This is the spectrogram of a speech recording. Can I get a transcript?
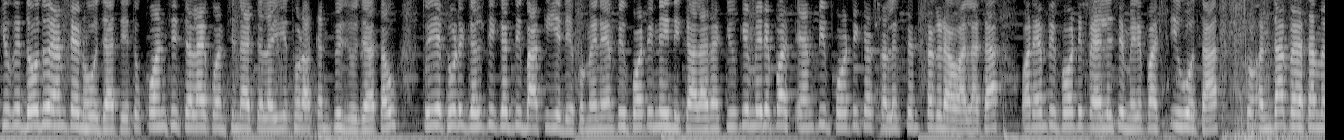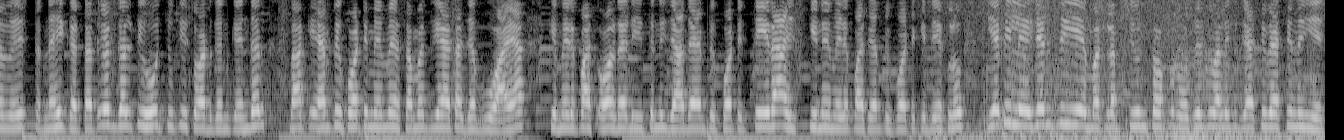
क्योंकि दो दो एम टेन हो जाती है। तो कौन सी चलाए, कौन सी ना चलाए ये थोड़ा कन्फ्यूज़ हो जाता हूँ। तो ये थोड़ी गलती कर दी। बाकी ये देखो, मैंने एम पी फोर्टी नहीं निकाला था। क्योंकि मेरे पास एम पी फोर्टी का कलेक्शन तगड़ा वाला था। और एम पी फोर्टी पहले से मेरे पास ईवो था। तो अंधा पैसा मैं वेस्ट नहीं करता। तो एक गलती हो चुकी शॉर्ट गन के अंदर। बाकी एम पी फोर्टी में मैं समझ गया था जब वो आया कि मेरे पास ऑलरेडी इतनी ज़्यादा एम पी फोर्टी तेरह स्किन है मेरे पास एम पी फोर्टी की देख लो। ये भी लेजेंडरी है मतलब ट्यून्स ऑफ़ वाले की जैसी वैसी नहीं है।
